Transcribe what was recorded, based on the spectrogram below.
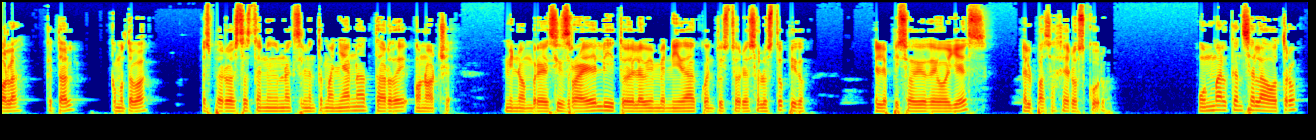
Hola, ¿qué tal? ¿Cómo te va? Espero estés teniendo una excelente mañana, tarde o noche. Mi nombre es Israel y te doy la bienvenida a Cuento Historias a lo Estúpido. El episodio de hoy es El pasajero oscuro. ¿Un mal cancela a otro?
